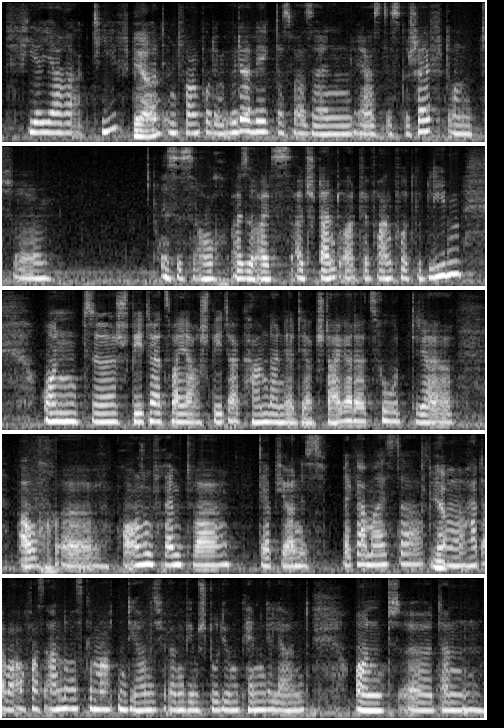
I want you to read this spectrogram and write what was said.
vier Jahre aktiv dort ja. in Frankfurt im Öderweg. Das war sein erstes Geschäft und äh, ist es auch also als, als Standort für Frankfurt geblieben. Und äh, später, zwei Jahre später, kam dann der Dirk Steiger dazu, der auch äh, branchenfremd war. Der Björn ist Bäckermeister, ja. äh, hat aber auch was anderes gemacht und die haben sich irgendwie im Studium kennengelernt. Und äh, dann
